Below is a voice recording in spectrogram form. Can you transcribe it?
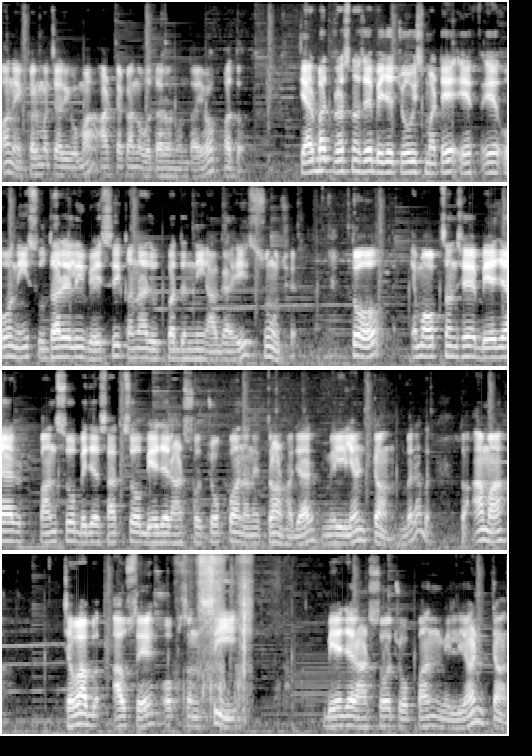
અને કર્મચારીઓમાં આઠ ટકાનો વધારો નોંધાયો હતો. ત્યારબાદ પ્રશ્ન છે, બે હજાર ચોવીસ માટે એફએઓની સુધારેલી વૈશ્વિક અનાજ ઉત્પાદનની આગાહી શું છે? તો એમાં ઓપ્શન છે બે હજાર પાંચસો, બે હજાર સાતસો, બે હજાર આઠસો ચોપન અને ત્રણ હજાર મિલિયન ટન, બરાબર? તો આમાં જવાબ આવશે ઓપ્શન સી બે હજાર આઠસો ચોપન મિલિયન ટન.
